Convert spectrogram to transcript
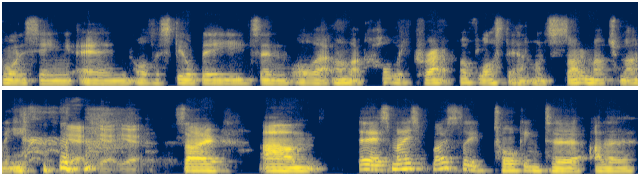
cornicing and all the steel beads and all that. I'm like, holy crap, I've lost out on so much money. yeah, yeah, yeah. So, um, yeah, it's mostly talking to other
